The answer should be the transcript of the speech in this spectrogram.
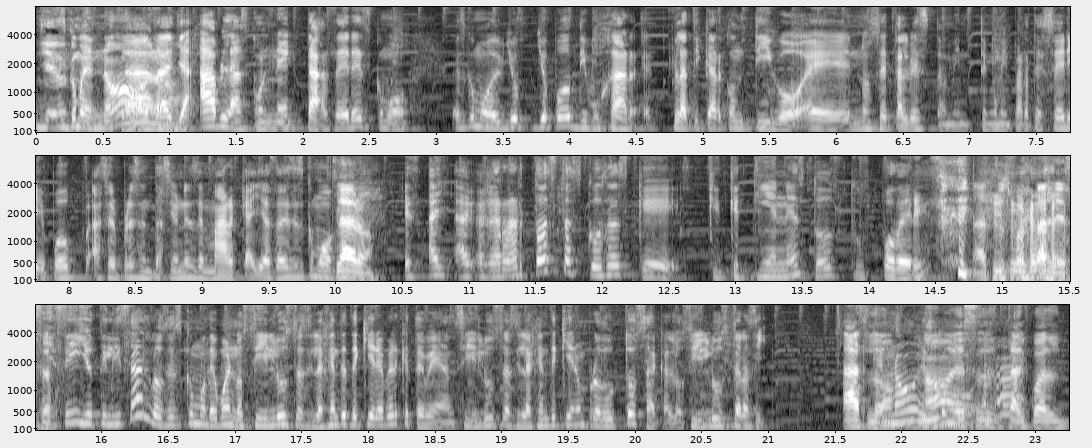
Y es como, no, o sea, ya hablas, conectas, eres como, es como, yo, yo puedo dibujar, eh, platicar contigo, eh, no sé, tal vez también tengo mi parte serie, puedo hacer presentaciones de marca, ya sabes, es como... Claro. Es agarrar todas estas cosas que, que, tienes, todos tus poderes. A tus fortalezas. sí, y utilizarlos. Es como de, bueno, si ilustras, si la gente te quiere ver, que te vean. Si ilustras, si la gente quiere un producto, sácalo. Si ilustras, sí. Hazlo. No, no eso es tal cual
